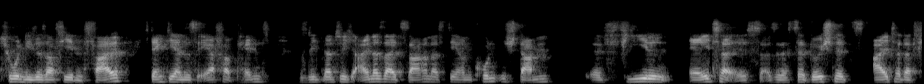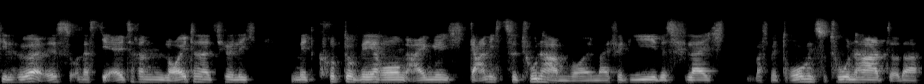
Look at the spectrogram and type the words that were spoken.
tun die das auf jeden Fall. Ich denke, die haben das eher verpennt. Das liegt natürlich einerseits daran, dass deren Kundenstamm äh, viel älter ist, also dass der Durchschnittsalter da viel höher ist und dass die älteren Leute natürlich mit Kryptowährung eigentlich gar nichts zu tun haben wollen, weil für die das vielleicht was mit Drogen zu tun hat oder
